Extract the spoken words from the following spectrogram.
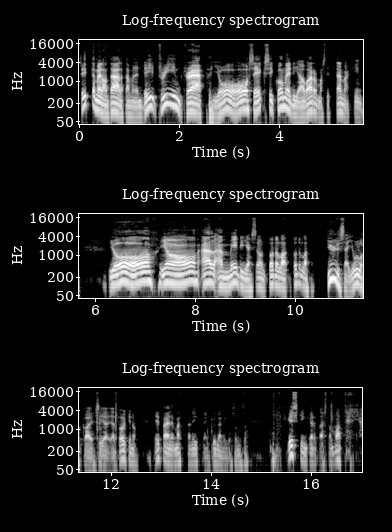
Sitten meillä on täällä tämmönen Dream Trap, joo, seksikomedia varmasti tämäkin. Joo, joo, LM Media, se on todella, todella tylsä julkaisija, ja toikin on epäilemättä niiden kyllä niin semmoista keskinkertaista materiaalia.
